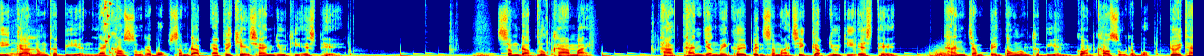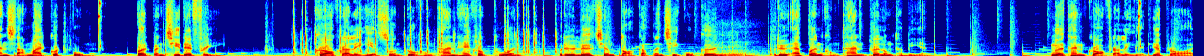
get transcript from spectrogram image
ธีการลงทะเบียนและเข้าสู่ระบบสำหรับแอปพลิเคชัน UTS Pay สำหรับลูกค้าใหม่ หากท่านยังไม่เคยเป็นสมาชิกกับ UTS Pay ท่านจำเป็นต้องลงทะเบียนก่อนเข้าสู่ระบบ โดยท่านสามารถกดปุ่ม เปิดบัญชีได้ฟรี กรอกรายละเอียดส่วนตัวของท่านให้ครบถ้วน หรือเลือกเชื่อมต่อกับบัญชี Google หรือ Apple ของท่านเพื่อลงทะเบียน เมื่อท่านกรอกรายละเอียดเรียบร้อย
